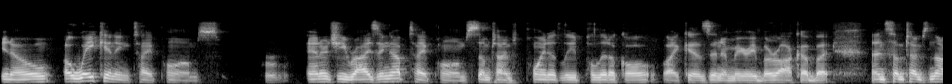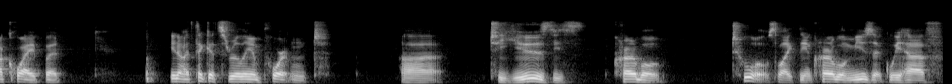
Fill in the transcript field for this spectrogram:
you know, awakening type poems energy rising up type poems, sometimes pointedly political, like as in Amiri Baraka, but and sometimes not quite. But you know, I think it's really important uh, to use these incredible tools, like the incredible music we have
